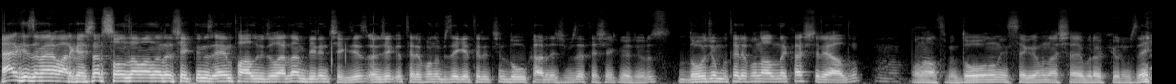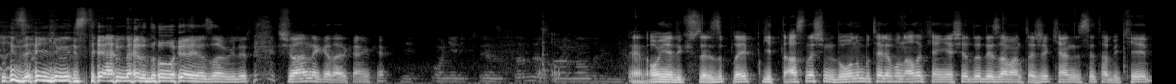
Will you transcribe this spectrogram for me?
Herkese merhaba arkadaşlar. Son zamanlarda çektiğimiz en pahalı videolardan birini çekeceğiz. Öncelikle telefonu bize getirdiği için Doğu kardeşimize teşekkür ediyoruz. Doğucuğum bu telefonu aldığında kaç liraya aldın? 16 bin. Doğu'nun Instagram'ını aşağıya bırakıyorum. Zengin, zengin isteyenler Doğu'ya yazabilir. Şu an ne kadar kanka? Bir 17 küsure zıpladı da sonra. Yani 17 küsleri zıplayıp gitti. Aslında şimdi Doğu'nun bu telefonu alırken yaşadığı dezavantajı kendisi tabii ki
